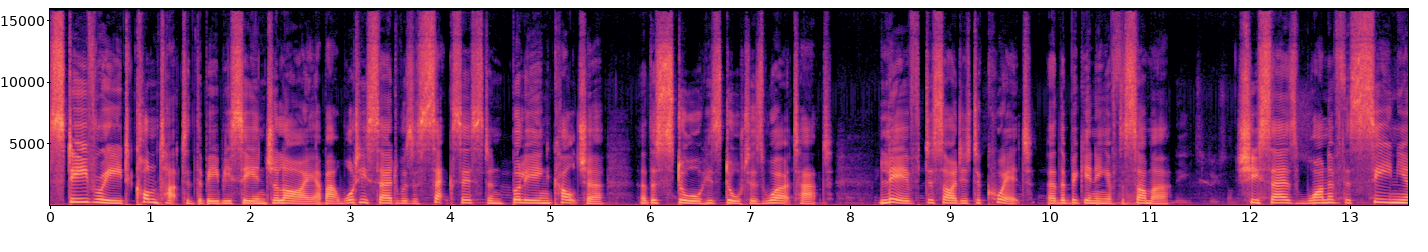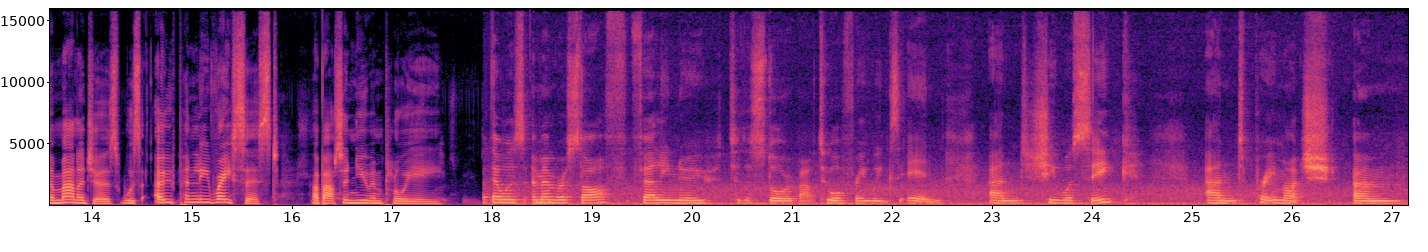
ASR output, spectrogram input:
Steve Reed contacted the BBC in July about what he said was a sexist and bullying culture at the store his daughters worked at. Liv decided to quit at the beginning of the summer. She says one of the senior managers was openly racist about a new employee. There was a member of staff fairly new to the store about two or three weeks in, and she was Sikh, and pretty much um,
